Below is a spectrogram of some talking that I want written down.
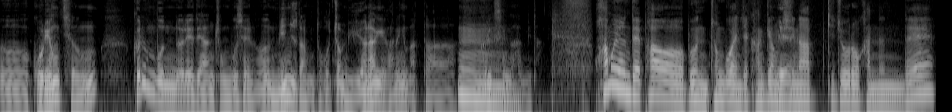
어 고령층 그런 분들에 대한 종부세는 민주당도 좀 유연하게 가는 게 맞다. 음. 그렇게 생각합니다. 화물연대 파업은 정부가 이제 강경 진압 예. 기조로 갔는데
